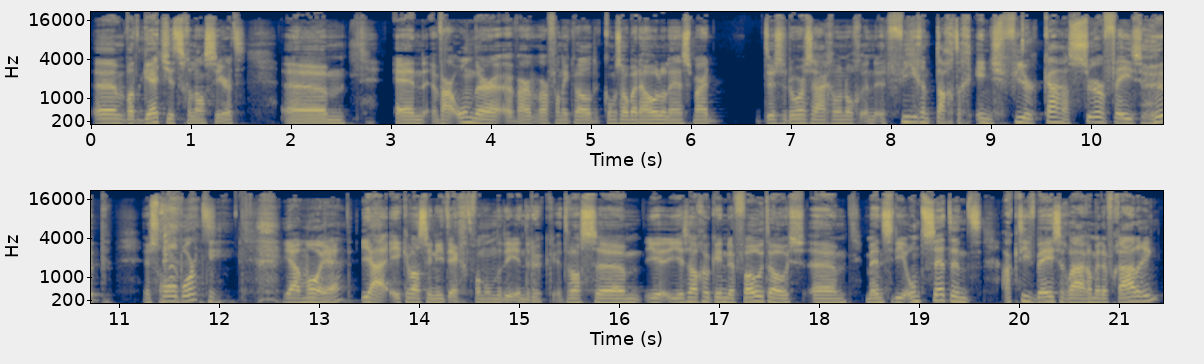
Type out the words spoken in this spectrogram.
ehm, wat gadgets gelanceerd. Ehm, en waaronder, waar, waarvan ik wel, ik kom zo bij de HoloLens, maar tussendoor zagen we nog een 84-inch 4K Surface Hub, een schoolbord. Ja, mooi hè? Ja, ik was er niet echt van onder de indruk. Het was, ehm, je, je zag ook in de foto's ehm, mensen die ontzettend actief bezig waren met een vergadering.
